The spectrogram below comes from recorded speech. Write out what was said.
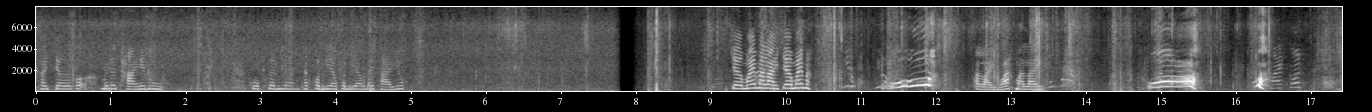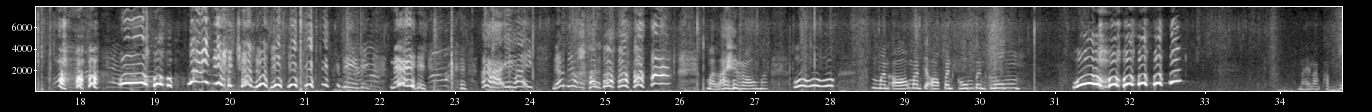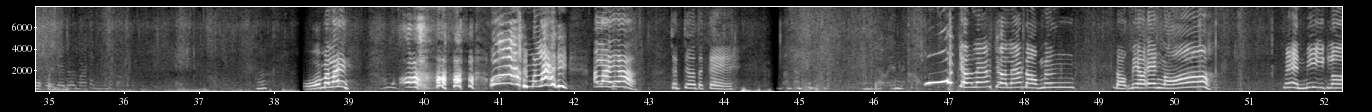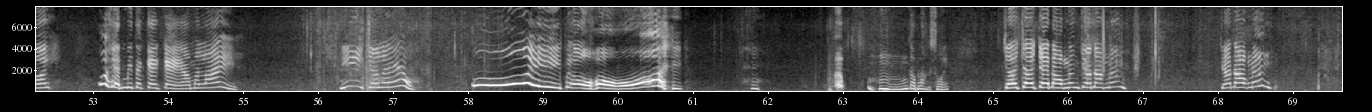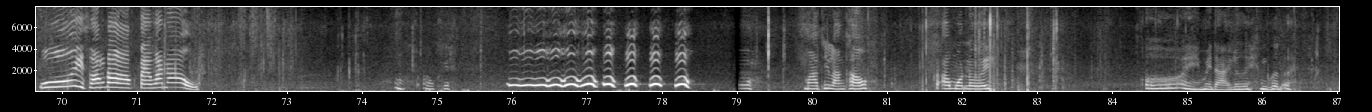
ใครเจอก็ไม่ได้ถ่ายให้ดู ลัวเพื่อนแย่งถ้าคนเดียวคนเดียวได้ถ่ายอยู่ เจอไหมมาลายเจอไหมมาโอ้อะไรวะมาลายโอ้ดีดีนี่หาอีกหาอีกเดี๋ยวเดี๋ยวมาไล่ร้องมาโอ้มันออกมันจะออกเป็นกลุ่มเป็นกลุ่มโอ้ ไหนล่ะพักพวกเป็นฮะโอ้มาไล่อ้าวโอ้ยมาไล่อะไรอะ ฉันเจอแต่แก่เห็นแล้วเห็นแล้วโอ้เจอแล้วเจอแล้วดอกหนึ่งดอกเดียวเองเหรอ ไม่เห็นมีอีกเลยโอ้เห็นมีแต่แก่ๆอะมาไล่ นี่เจอแล้วอุ้ยไปโอ้โหอึ๊บอื้อหือ กำลังสวย เจอเจอเจอดอกหนึ่งเจอดอกหนึ่งเจอดอกหนึ่งอุ้ยสองดอกแต่ว่าเน่าโอเคมาที่หลังเขาเขาเอาหมดเลยโอ้ยไม่ได้เลยเพื่อนเอ้ย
